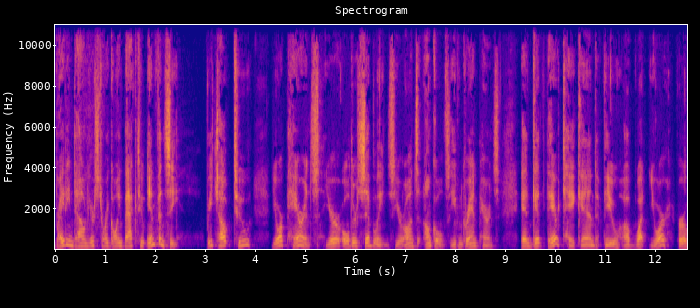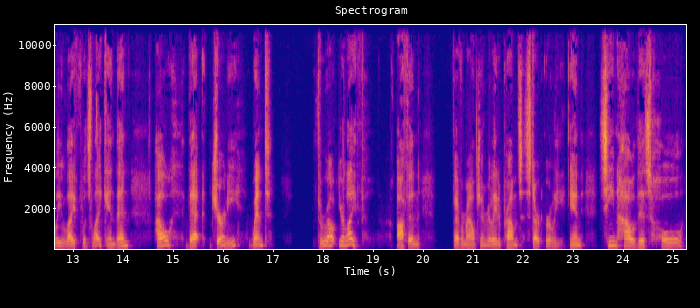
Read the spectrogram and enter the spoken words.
Writing down your story going back to infancy. Reach out to your parents, your older siblings, your aunts and uncles, even grandparents, and get their take and view of what your early life was like, and then how that journey went throughout your life. Often, fibromyalgia and related problems start early, and seeing how this whole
